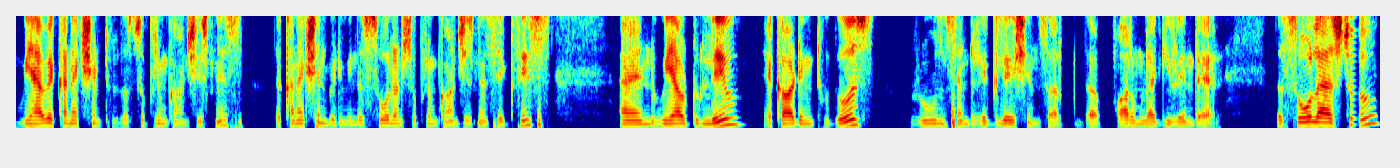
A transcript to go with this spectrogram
we have a connection to the supreme consciousness. The connection between the soul and supreme consciousness exists, and we have to live according to those rules and regulations or the formula given there. The soul has to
